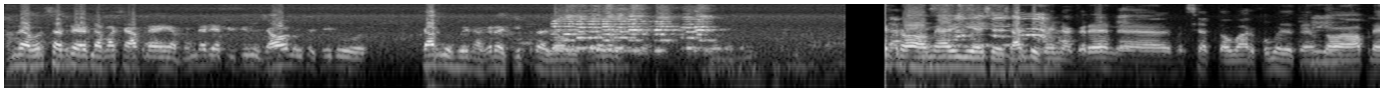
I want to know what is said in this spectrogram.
હમણાં વરસાદ રહે એટલે પાછા આપણે અહીંયા ભંડારીયાથી સીધું જવાનું છે, સીધું ચાર્જુ ભાઈના ઘરે ચિત્ર જવાનું બરોબર? તો બહાર ખૂબ હતો. એમ તો આપણે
